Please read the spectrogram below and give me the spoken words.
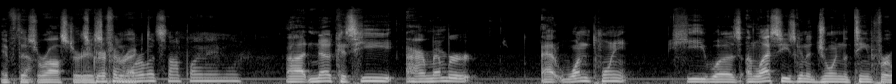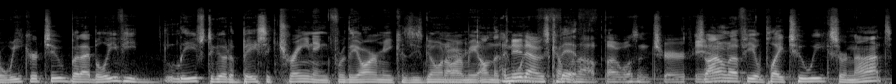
if this roster is, Is Griffin correct. Horowitz not playing anymore? Uh, no, because he, I remember at one point he was, unless he's going to join the team for a week or two, but I believe he leaves to go to basic training for the Army because he's going Army on the I knew that was coming up. but I wasn't sure. So I don't know if he'll play two weeks or not,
